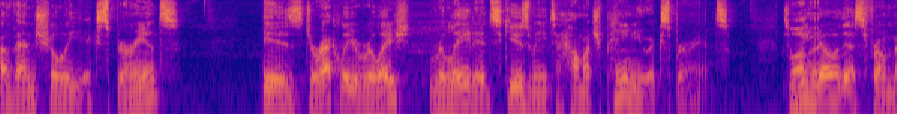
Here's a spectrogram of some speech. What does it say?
eventually experience is directly relation, related, excuse me, to how much pain you experience. So Love we it. know this from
